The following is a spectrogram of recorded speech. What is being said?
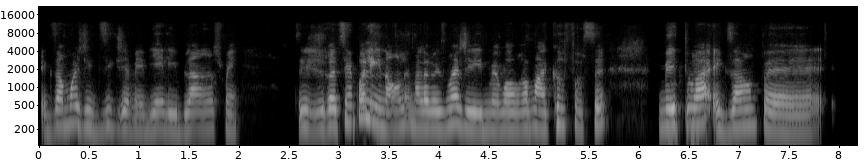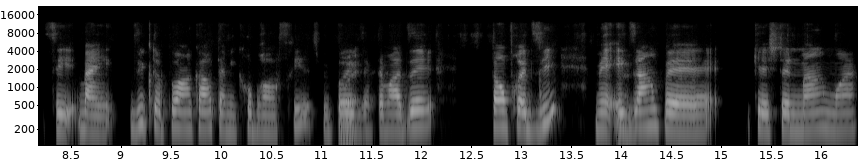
Exemple, moi, j'ai dit que j'aimais bien les blanches, mais je ne retiens pas les noms. Malheureusement, j'ai une mémoire vraiment courte pour ça. Mais toi, exemple, euh, c'est ben, vu que tu n'as pas encore ta microbrasserie, tu ne peux pas exactement dire ton produit. Mais exemple, euh, que je te demande, moi,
